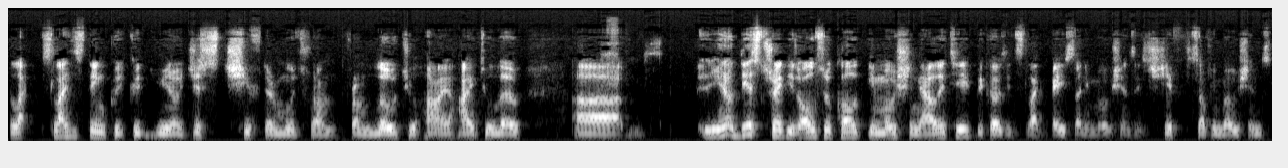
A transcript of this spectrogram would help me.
like slightest thing could could you know just shift their mood from from low to high high to low. Uh, you know this trait is also called emotionality because it's like based on emotions. It's shifts of emotions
